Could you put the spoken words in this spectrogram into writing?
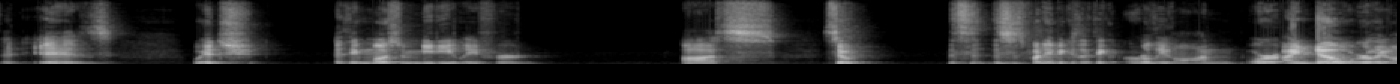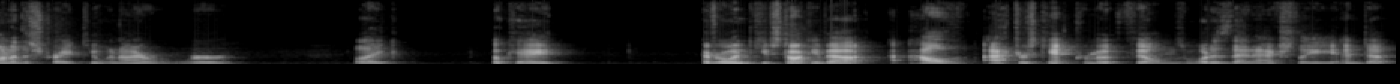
It is, which I think most immediately for us. So this is this is funny because I think early on, or I know early on of the strike, you and I were like, okay, everyone keeps talking about how actors can't promote films. What does that actually end up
